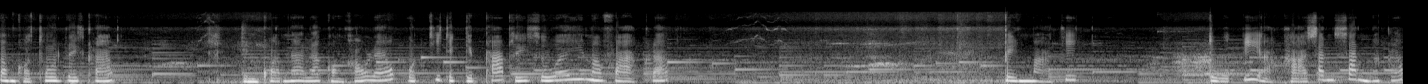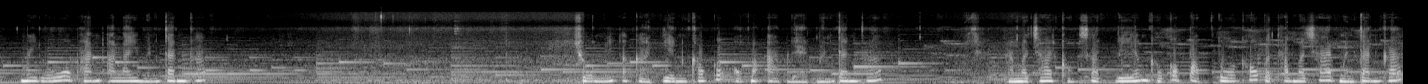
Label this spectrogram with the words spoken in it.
ต้องขอโทษด้วยครับ เห็นความน่ารักของเขาแล้วอดที่จะเก็บภาพสวยๆมาฝากครับ เป็นหมาที่ตัวเตี้ยขาสั้นๆนะครับ ไม่รู้ว่าพันอะไรเหมือนกันครับ ช่วงนี้อากาศเย็นเขาก็ออกมาอาบแดดเหมือนกันครับ ธรรมชาติของสัตว์เลี้ยงเขาก็ปรับตัวเข้ากับธรรมชาติเหมือนกันครับ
